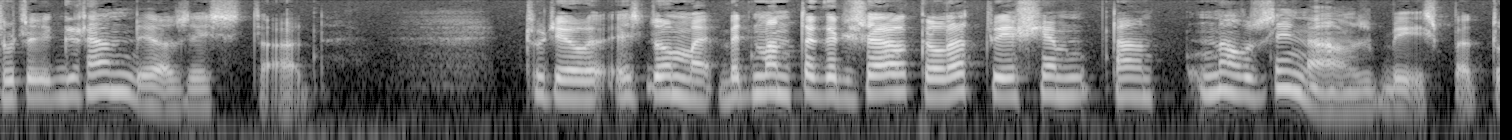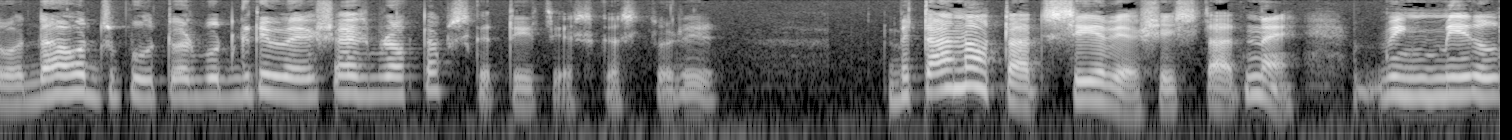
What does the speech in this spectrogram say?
tur ir grandiozi izstāde. Tur jau es domāju, bet man tagad žēl, ka latviešiem tā nav zināms bijis par to. Daudz būtu varbūt gribējuši aizbraukt apskatīties, kas tur ir. Bet tā nav tāda sieviešu izstāde. Nē, viņi mīl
